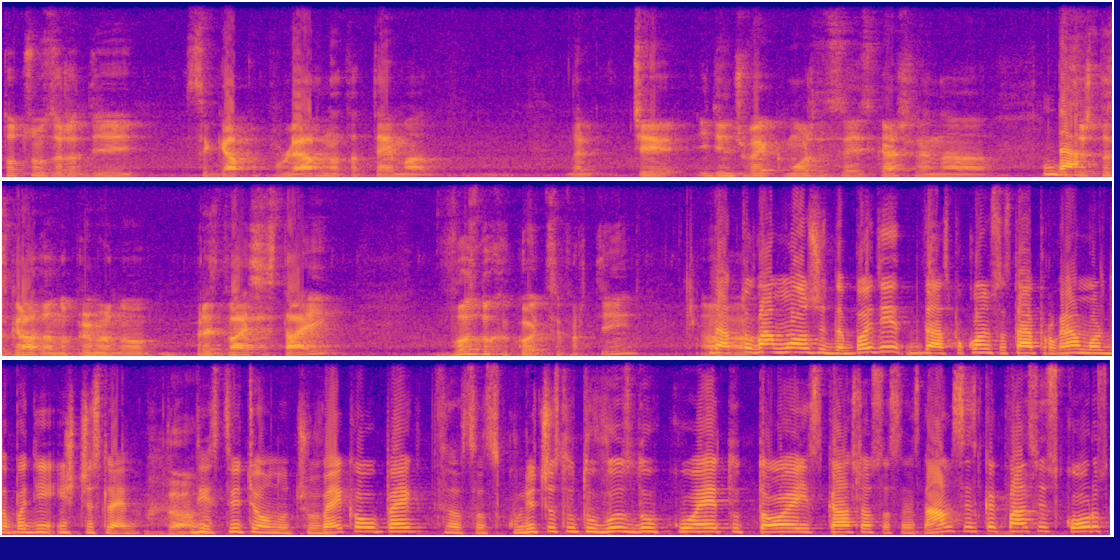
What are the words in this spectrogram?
точно заради сега популярната тема, нали, че един човек може да се изкашля на Да. същата сграда, но примерно през 20 стаи, въздуха, който се върти. Да, това може да бъде, да, спокойно с тази програма може да бъде изчислено. Да. Действително, човека обект а, с количеството въздух, което той е изкашлял с не знам си с каква си скорост,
